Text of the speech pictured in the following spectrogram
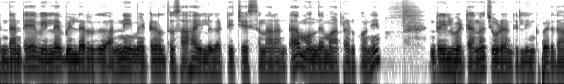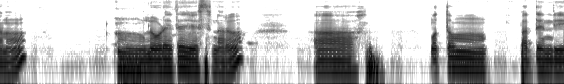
ఏంటంటే వీళ్ళే బిల్డర్ అన్ని మెటీరియల్తో సహా ఇల్లు కట్టించేస్తున్నారంట ముందే మాట్లాడుకొని రీల్ పెట్టాను. చూడండి లింక్ పెడతాను. లోడ్ అయితే చేస్తున్నారు. మొత్తం పద్దెనిమిది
